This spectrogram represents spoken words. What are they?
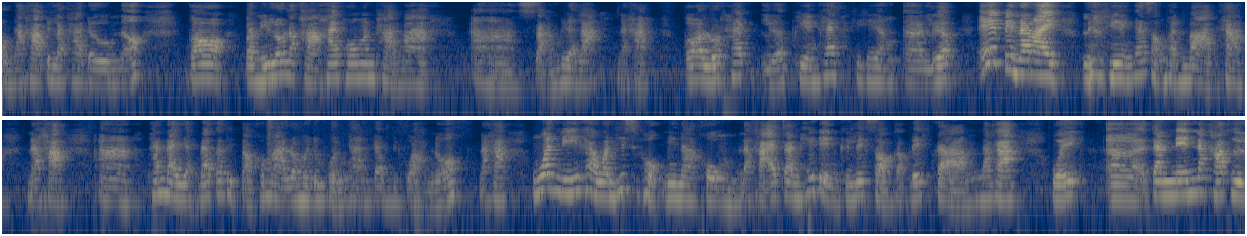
2,999 นะคะ เป็นราคาเดิมเนาะก็ตอนนี้ลดราคาให้เพราะมันผ่านมาอ่าสามเดือนละนะคะ ก็ลดให้เหลือเพียงแค่เพียงอ่าเหลือเอ๊ะเป็นอะไรเหลือเพียงแค่ 2,000 บาทค่ะนะคะท่านใดอยากได้ก็ติดต่อเข้ามาเรามาดูผลงานกันดีกว่าเนาะนะคะงวดนี้ค่ะวันที่ 16 มีนาคมนะคะ อาจารย์ให้เด่นคือเลข 2 กับเลข 3 นะคะไว้อาอาจารย์เน้นนะคะคือ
